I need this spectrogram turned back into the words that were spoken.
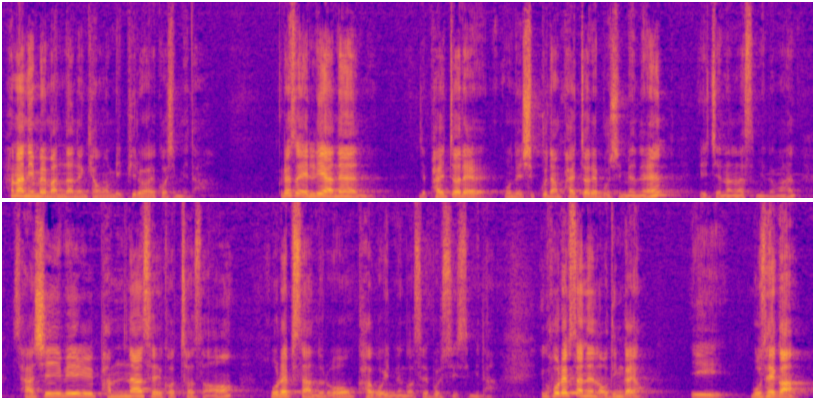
하나님을 만나는 경험이 필요할 것입니다. 그래서 엘리야는 이제 8절에 오늘 19장 8절에 보시면은 있지는 않았습니다만 40일 밤낮을 거쳐서 호렙산으로 가고 있는 것을 볼 수 있습니다. 이 호렙산은 어딘가요? 이 모세가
